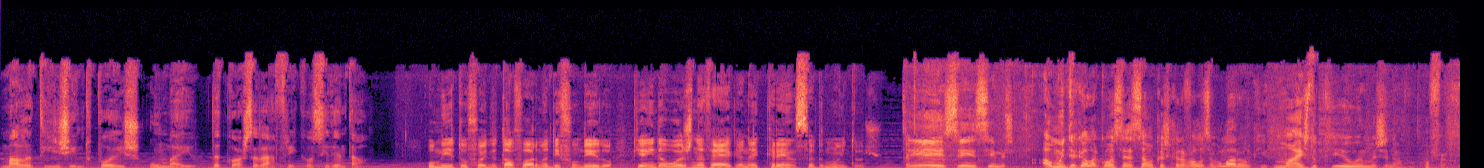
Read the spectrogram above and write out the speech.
mal atingindo depois o meio da costa da África Ocidental. O mito foi de tal forma difundido que ainda hoje navega na crença de muitos. Sim, sim, sim, mas há muito aquela concepção que as caravelas abalaram aqui, mais do que eu imaginava, confesso.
